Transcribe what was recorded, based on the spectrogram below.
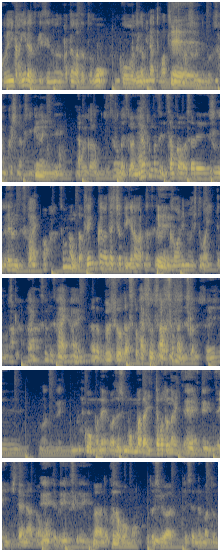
これに限らず気仙沼の方々とも、向こうでの港祭りとか、ええそういうのも参加しなくちゃいけないんで、うんこれからもそうなんですか、はい港祭りに参加されてるんですか？はいあ、そうなんだ。前回私ちょっと行けなかったんですけど、ええ代わりの人が行ってますけど、あ、はあそうですか。はいはいあの、ブースを出すとか。あそうそうあ、そうなんですかそう。そうえい。向こうもね、私もまだ行ったことないんでね、ええぜひ行きたいなと思ってるんですけど、えまあ、あの、区の方も今年は気仙沼との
